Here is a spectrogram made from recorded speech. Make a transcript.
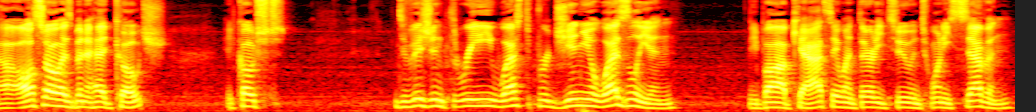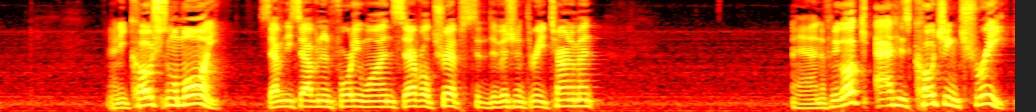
uh, also has been a head coach. He coached Division Three West Virginia Wesleyan, the Bobcats. They went 32 and 27, and he coached Le Moyne, 77 and 41. Several trips to the Division Three tournament. And if we look at his coaching tree,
